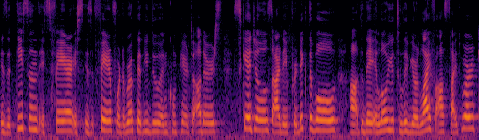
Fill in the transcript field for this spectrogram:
is it decent? It's fair? Is, is it fair for the work that you do and compared to others? Schedules, are they predictable? Uh, do they allow you to live your life outside work?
